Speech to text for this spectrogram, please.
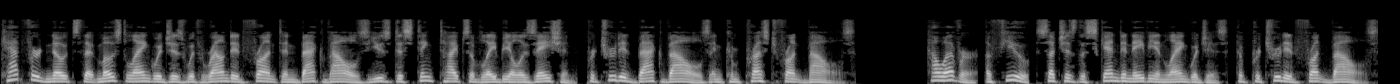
Catford notes that most languages with rounded front and back vowels use distinct types of labialization, protruded back vowels and compressed front vowels. However, a few, such as the Scandinavian languages, have protruded front vowels.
